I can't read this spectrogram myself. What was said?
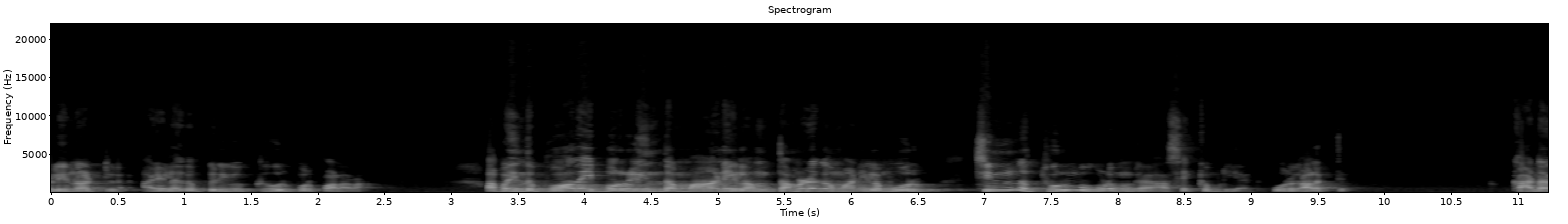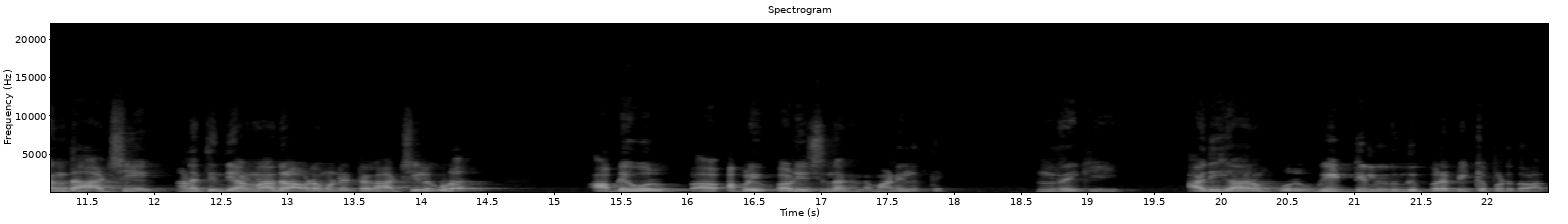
வெளிநாட்டில். அயலக பிரிவுக்கு ஒரு பொறுப்பாளரான் அப்போ இந்த போதைப்பொருள் இந்த மாநிலம் தமிழக மாநிலம் ஒரு சின்ன துரும்பு கூட இங்கே அசைக்க முடியாது ஒரு காலத்தில் கடந்த ஆட்சி அனைத்து இந்திய அண்ணா திராவிட முன்னேற்ற ஆட்சியில் கூட அப்படியே ஒரு அப்படி அப்படி வச்சுருந்தாங்க அந்த மாநிலத்தை. இன்றைக்கு அதிகாரம் ஒரு வீட்டில் இருந்து பிறப்பிக்கப்படுவதால்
